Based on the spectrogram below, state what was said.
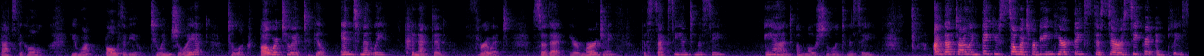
That's the goal. You want both of you to enjoy it, to look forward to it, to feel intimately connected through it so that you're merging the sexy intimacy and emotional intimacy. I'm Beth Darling. Thank you so much for being here. Thanks to Sara's Secret. And please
